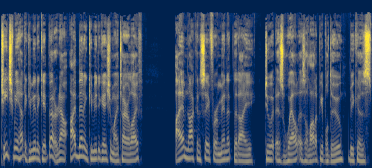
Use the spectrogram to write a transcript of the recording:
Teach me how to communicate better." Now, I've been in communication my entire life. I am not going to say for a minute that I do it as well as a lot of people do because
